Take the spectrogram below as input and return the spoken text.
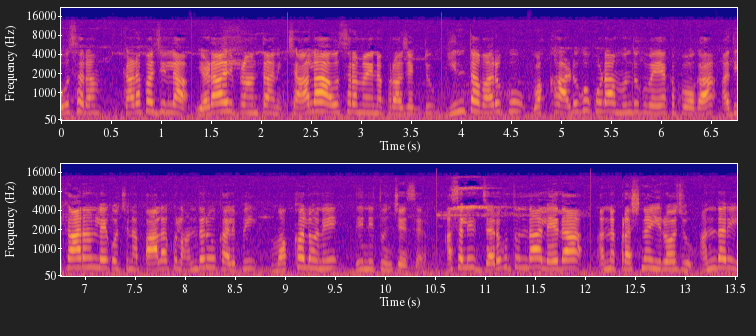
అవసరం. కడప జిల్లా ఎడారి ప్రాంతానికి చాలా అవసరమైన ప్రాజెక్టు. ఇంతవరకు ఒక్క అడుగు కూడా ముందుకు వేయకపోగా అధికారంలోకి వచ్చిన పాలకులు అందరూ కలిపి మొక్కలోనే దీన్ని తుంచేశారు. అసలు ఇది జరుగుతుందా లేదా అన్న ప్రశ్న ఈ రోజు అందరి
